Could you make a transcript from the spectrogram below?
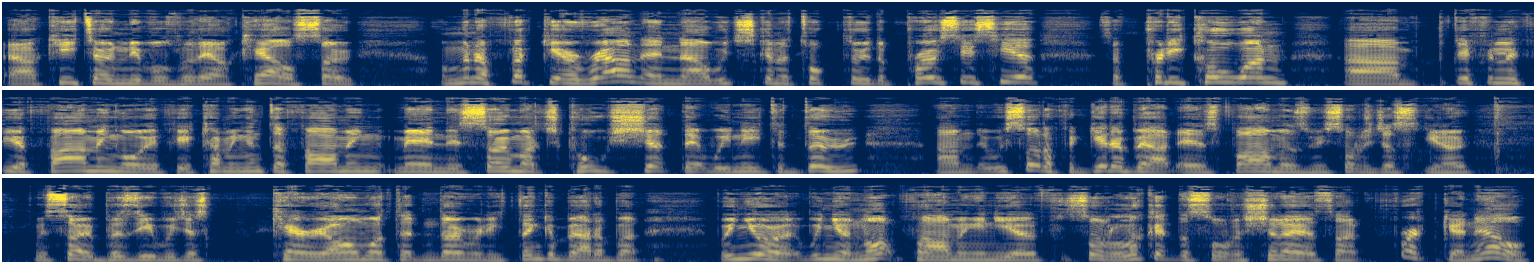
our ketone levels with our cows. So I'm going to flick you around and uh, we're just going to talk through the process here. It's a pretty cool one. Um, definitely if you're farming or if you're coming into farming, man, there's so much cool shit that we need to do um, that we sort of forget about as farmers. We sort of just, you know, we're so busy, we just carry on with it and don't really think about it. But when you're when you're not farming and you sort of look at the sort of shit, it's like frickin' hell.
